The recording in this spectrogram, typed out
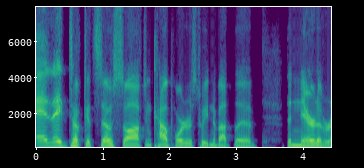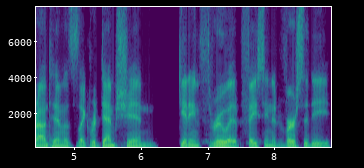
and they took it so soft and kyle porter was tweeting about the the narrative around him as like redemption getting through it facing adversity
